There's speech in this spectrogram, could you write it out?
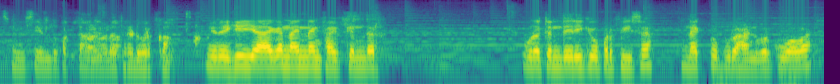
इसमें सेम दुपट्टा आने वाला थ्रेड वर्क का। ये देखिए, ये आएगा नाइन नाइन फाइव के अंदर। पूरा चंदेरी के ऊपर पीस है। नेक पे पूरा हैंडवर्क हुआ हुआ है।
